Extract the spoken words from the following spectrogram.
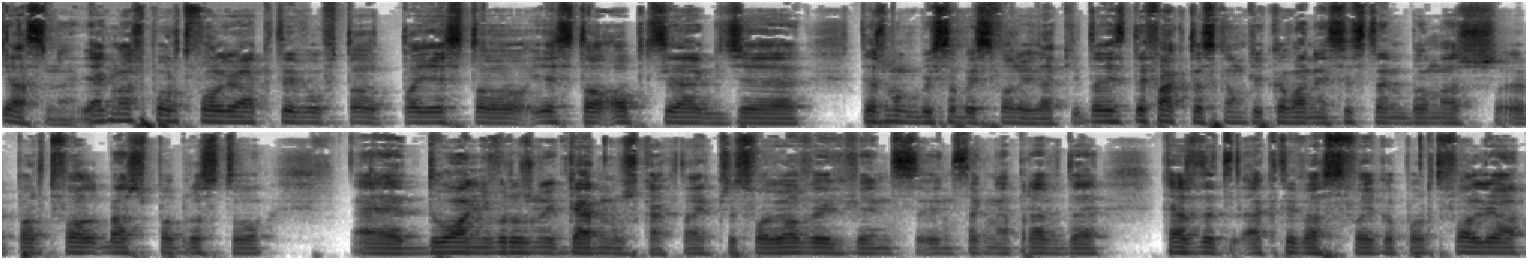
Jasne. Jak masz portfolio aktywów, to, to, jest to jest to opcja, gdzie też mógłbyś sobie stworzyć taki. To jest de facto skomplikowany system, bo masz, portfolio, masz po prostu e, dłoń w różnych garnuszkach, tak, przysłowiowych, więc, więc tak naprawdę każde aktywa swojego portfolio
